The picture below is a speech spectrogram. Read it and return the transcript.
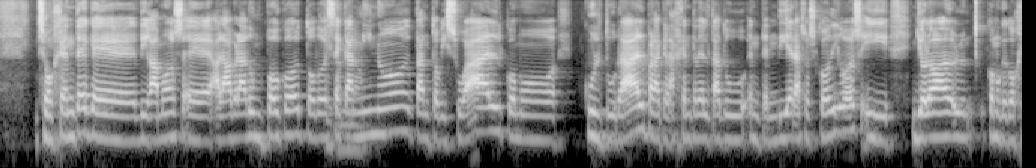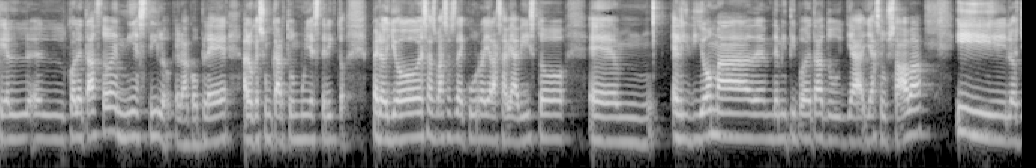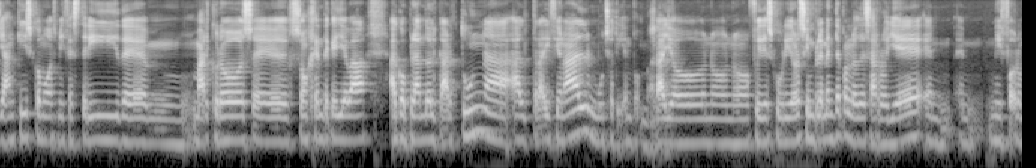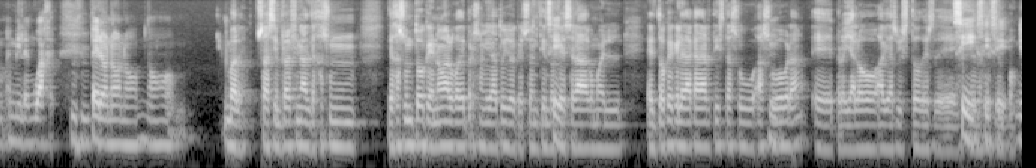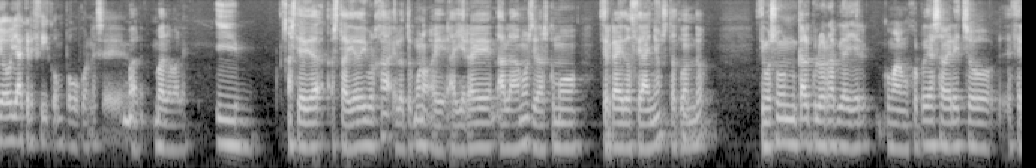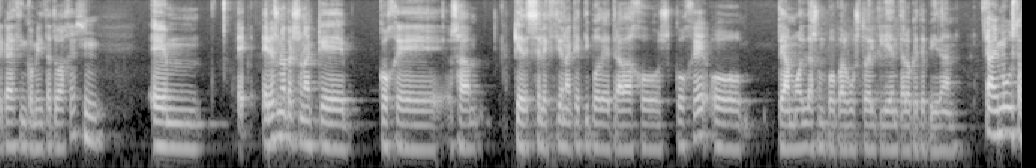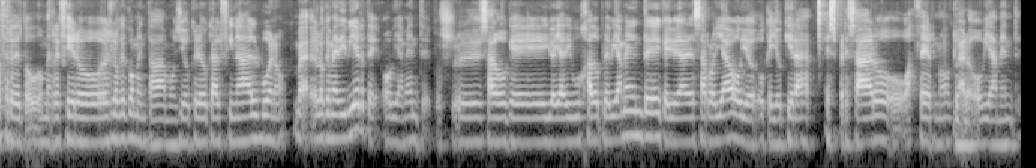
son gente que, digamos, ha labrado un poco todo ese camino, tanto visual como cultural para que la gente del tatu entendiera esos códigos y yo lo, como que cogí el, coletazo en mi estilo, que lo acoplé a lo que es un cartoon muy estricto. Pero yo esas bases de curro ya las había visto, em, el idioma de, mi tipo de tatu ya, ya se usaba y los yankees como Smith Street, em, Mark Cross, eh, son gente que lleva acoplando el cartoon al tradicional mucho tiempo. O sea, yo no, no fui descubridor simplemente por lo desarrollé en, en mi, en mi lenguaje, pero no, no, no Vale, o sea, siempre al final dejas un, dejas un toque, ¿no? Algo de personalidad tuyo, que eso entiendo que será como el, el, toque que le da cada artista a su, a su mm. obra, eh, pero ya lo habías visto desde. Sí, sí, sí. Yo ya crecí un poco con ese. Vale, vale, vale. Y hasta, hasta día de hoy, Borja, el otro, bueno, eh, ayer eh, hablábamos, llevas como cerca de 12 años tatuando. Mm. Hicimos un cálculo rápido ayer, como a lo mejor podías haber hecho cerca de 5.000 tatuajes. Mm. Em, ¿Eres una persona que coge, o sea, que selecciona qué tipo de trabajos coge o te amoldas un poco al gusto del cliente, a lo que te pidan? A mí me gusta hacer de todo, me refiero, es lo que comentábamos. Yo creo que al final, bueno, lo que me divierte, obviamente, pues es algo que yo haya dibujado previamente, que yo haya desarrollado o, que yo quiera expresar o, hacer, ¿no? Claro, obviamente.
